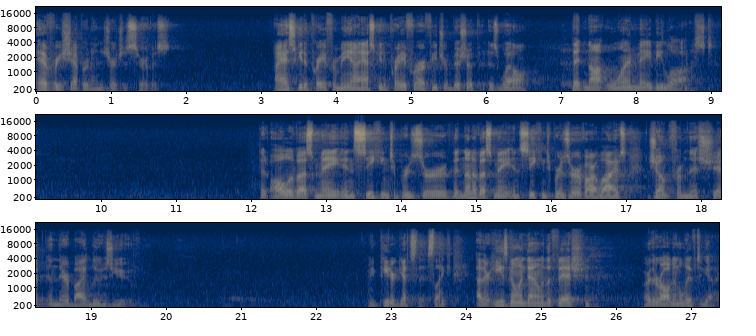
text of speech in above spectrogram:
every shepherd in the church's service. I ask you to pray for me. I ask you to pray for our future bishop as well, that not one may be lost. That all of us may, in seeking to preserve, that none of us may, in seeking to preserve our lives, jump from this ship and thereby lose you. I mean, Peter gets this. Like, either he's going down with the fish, or they're all going to live together.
